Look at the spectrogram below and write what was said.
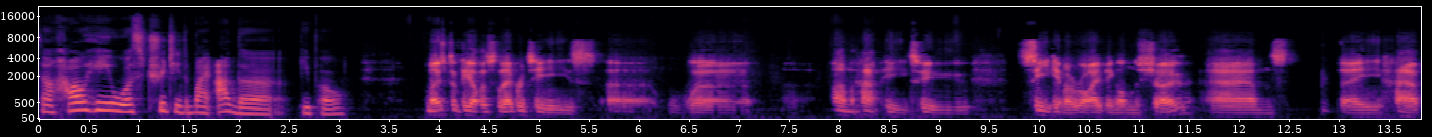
So how he was treated by other people? Most of the other celebrities uh, were uh, unhappy to see him arriving on the show, and they have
